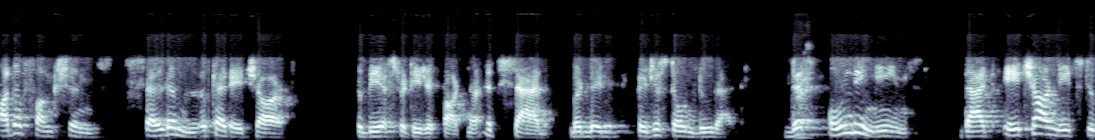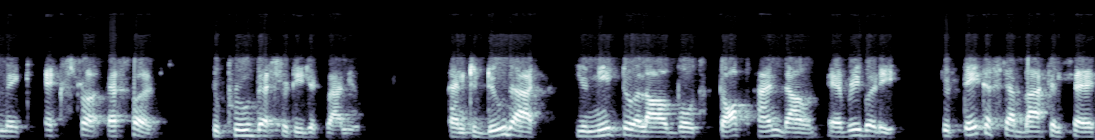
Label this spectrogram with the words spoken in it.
other functions seldom look at HR to be a strategic partner. It's sad, but they, they just don't do that. This right. only means that HR needs to make extra effort to prove their strategic value. And to do that, you need to allow both top and down everybody to take a step back and say,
